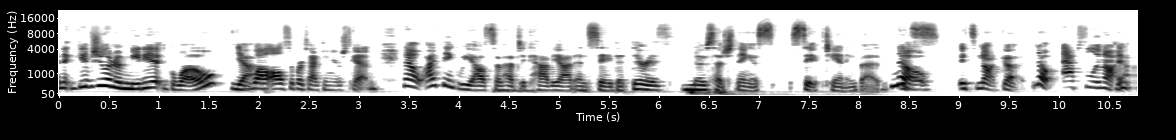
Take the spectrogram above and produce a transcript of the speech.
And it gives you an immediate glow Yeah. while also protecting your skin. Now, I think we also have to caveat and say that there is no such thing as safe tanning bed. No. It's, it's not good. No, absolutely not. Yeah. And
